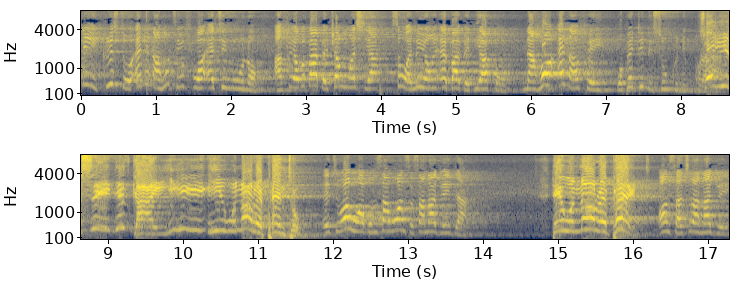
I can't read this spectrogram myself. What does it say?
ne kristo ne n'ahotefoɔ ɛte mu no afei wɔbɛba abɛtwa ho ahyia sɛ wɔne yɔn ɛba abɛdi ako na hɔ ɛna afei wɔbɛdi ne so nkonim So you see, this guy, he, he will not repent. oh. enti wɔhu ɔbonsam wɔnsesa n'adwene da He will not repent. ɔnsakyera n'adwene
